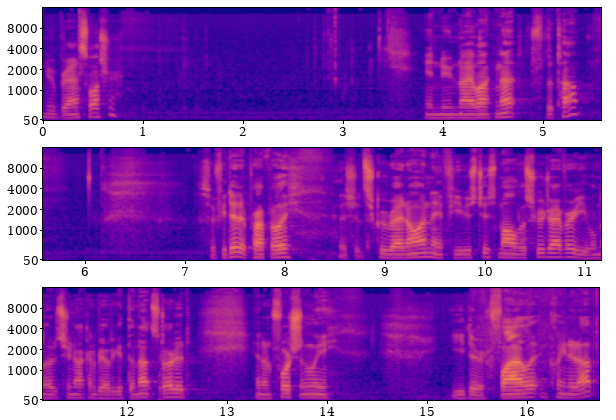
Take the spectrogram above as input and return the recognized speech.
New brass washer and new nylock nut for the top. So if you did it properly, this should screw right on. If you use too small of a screwdriver, you will notice you're not going to be able to get the nut started. And unfortunately, either file it and clean it up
